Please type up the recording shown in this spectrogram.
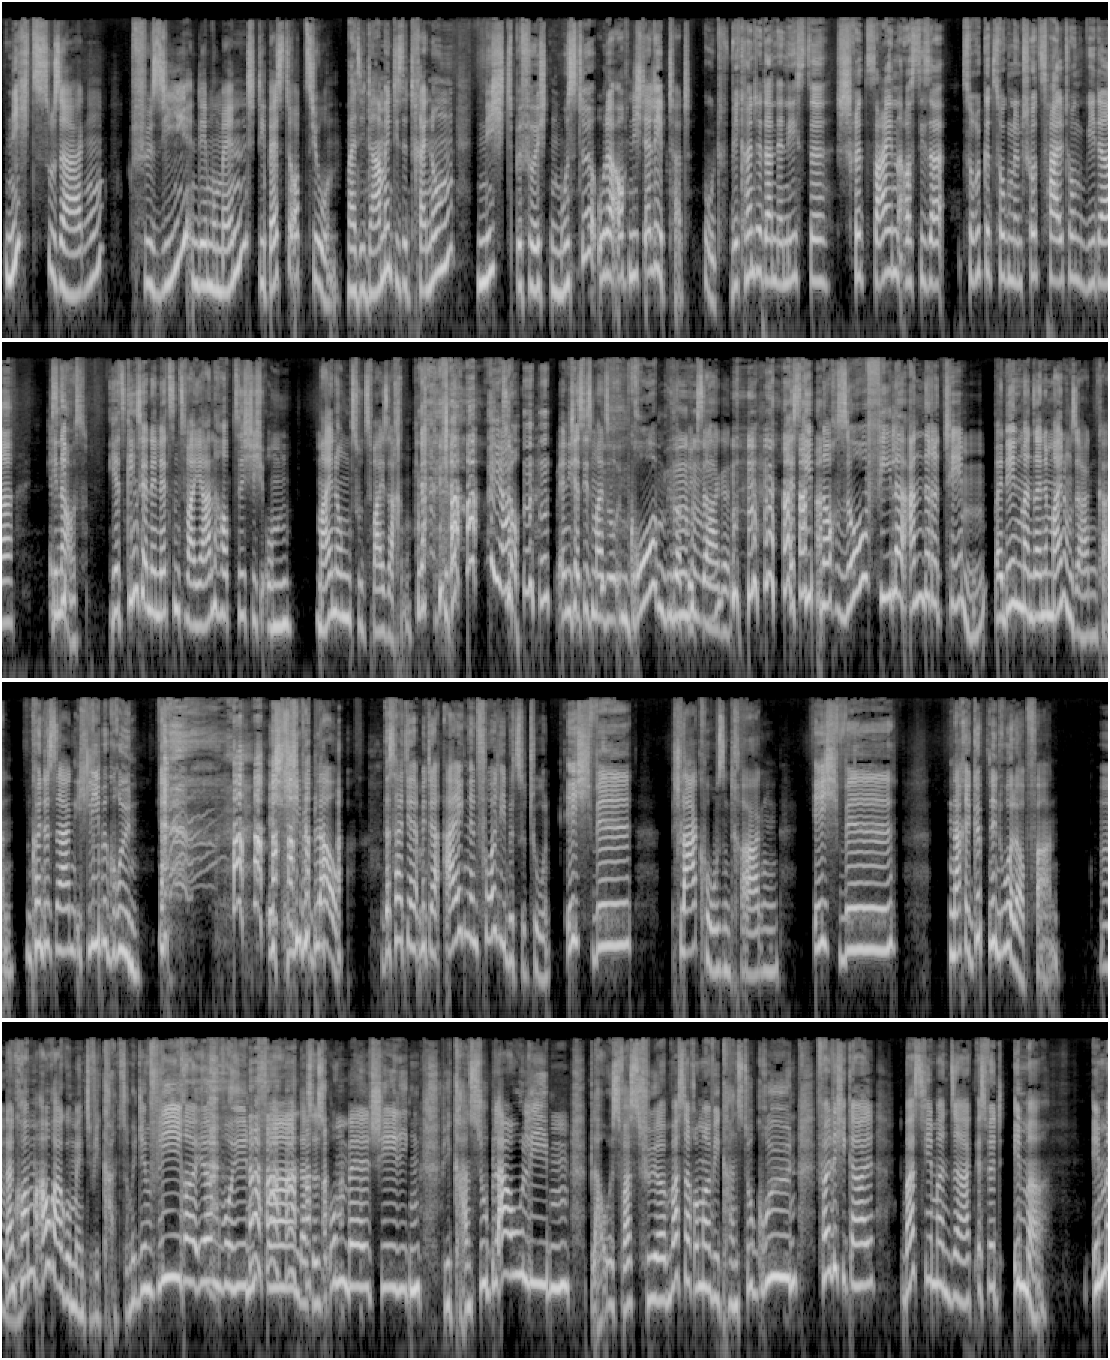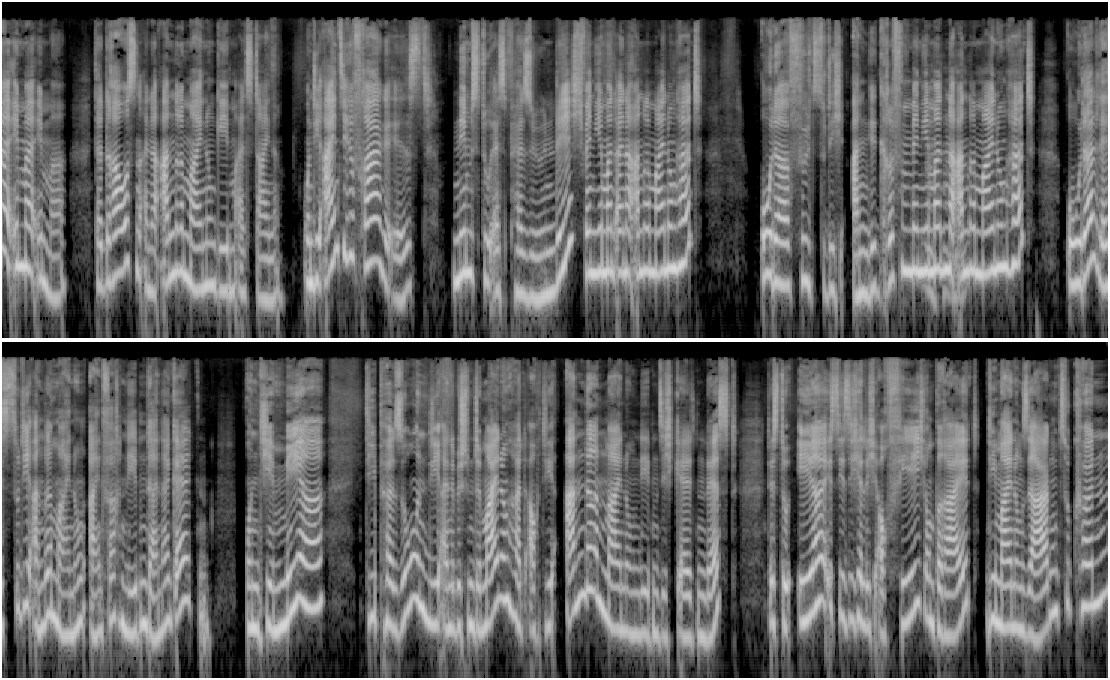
nichts zu sagen, für sie in dem Moment die beste Option, weil sie damit diese Trennung nicht befürchten musste oder auch nicht erlebt hat. Gut, wie könnte dann der nächste Schritt sein, aus dieser zurückgezogenen Schutzhaltung wieder hinaus? Jetzt ging es ja in den letzten zwei Jahren hauptsächlich um Meinungen zu zwei Sachen. ja. Ja. So, wenn ich das jetzt mal so im groben Überblick mhm. sage. Es gibt noch so viele andere Themen, bei denen man seine Meinung sagen kann. Du könntest sagen, ich liebe grün. ich liebe blau. Das hat ja mit der eigenen Vorliebe zu tun. Ich will Schlaghosen tragen. Ich will nach Ägypten in Urlaub fahren. Dann mhm. kommen auch Argumente, wie kannst du mit dem Flieger irgendwo hinfahren? Das ist umweltschädigend. Wie kannst du blau lieben? Blau ist was für was auch immer. Wie kannst du grün? Völlig egal, was jemand sagt. Es wird immer, immer, immer, immer da draußen eine andere Meinung geben als deine. Und die einzige Frage ist, nimmst du es persönlich, wenn jemand eine andere Meinung hat? Oder fühlst du dich angegriffen, wenn jemand eine mhm. andere Meinung hat? Oder lässt du die andere Meinung einfach neben deiner gelten? Und je mehr die Person, die eine bestimmte Meinung hat, auch die anderen Meinungen neben sich gelten lässt, desto eher ist sie sicherlich auch fähig und bereit, die Meinung sagen zu können,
